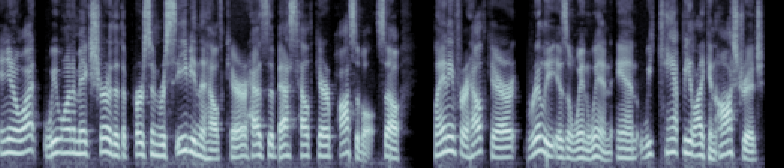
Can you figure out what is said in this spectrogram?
And you know what? We want to make sure that the person receiving the healthcare has the best healthcare possible. So planning for healthcare really is a win-win. And we can't be like an ostrich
